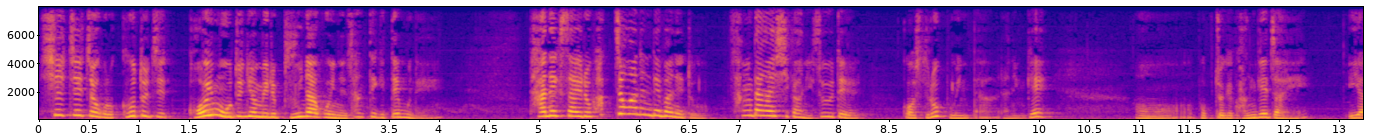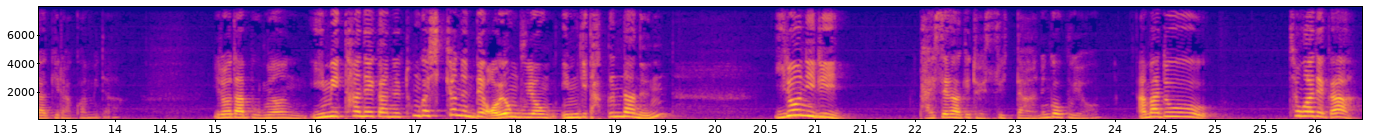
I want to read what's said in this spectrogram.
실질적으로 그것도 이제 거의 모든 혐의를 부인하고 있는 상태이기 때문에 탄핵 사유를 확정하는 데만 해도 상당한 시간이 소요될 것으로 보인다라는 게 어, 법조계 관계자의 이야기라고 합니다. 이러다 보면 이미 탄핵안을 통과시켰는데 어영부영 임기 다 끝나는 이런 일이 발생하게 될 수 있다는 거고요. 아마도 청와대가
